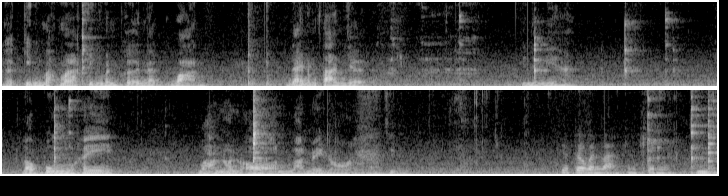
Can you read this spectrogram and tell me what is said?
แล้วกินมาก ๆ กินเพลินๆแล้วหวาน ได้น้ำตาลเยอะ กินอย่างนี้ฮะ เราปรุงให้หวานอ่อนๆ หวานน้อยๆน้ำจิ้ม เปรี้ยวๆหวานๆเค็มอืม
